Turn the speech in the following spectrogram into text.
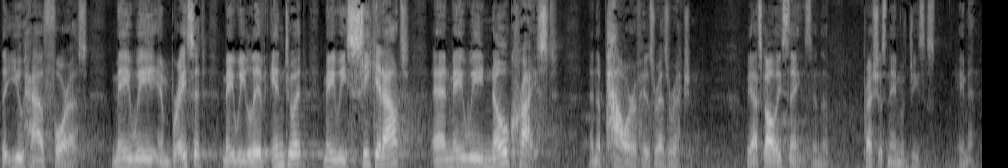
that you have for us. May we embrace it. May we live into it. May we seek it out. And may we know Christ and the power of his resurrection. We ask all these things in the precious name of Jesus. Amen.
